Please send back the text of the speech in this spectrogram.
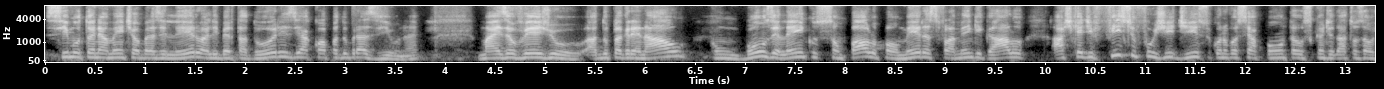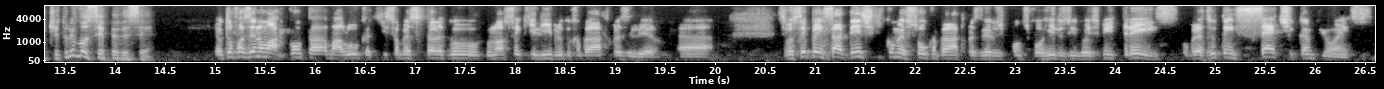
simultaneamente ao Brasileiro, a Libertadores e a Copa do Brasil, né? Mas eu vejo a dupla Grenal, com bons elencos, São Paulo, Palmeiras, Flamengo e Galo. Acho que é difícil fugir disso quando você aponta os candidatos ao título. E você, PVC? Eu estou fazendo uma conta maluca aqui sobre a história do, do nosso equilíbrio do Campeonato Brasileiro. Uh, se você pensar desde que começou o Campeonato Brasileiro de Pontos Corridos em 2003, o Brasil tem sete campeões,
